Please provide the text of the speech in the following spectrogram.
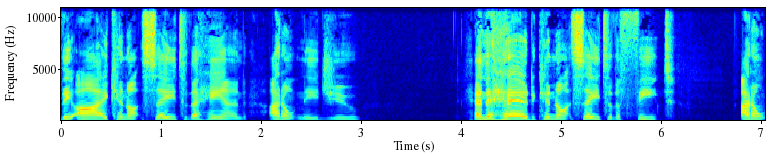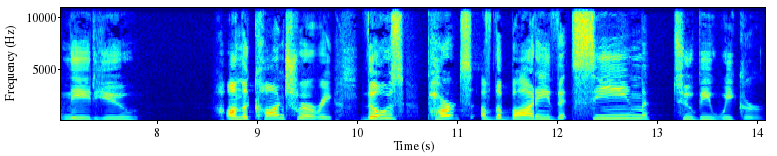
"The eye cannot say to the hand, I don't need you. And the head cannot say to the feet, I don't need you. On the contrary, those parts of the body that seem to be weaker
